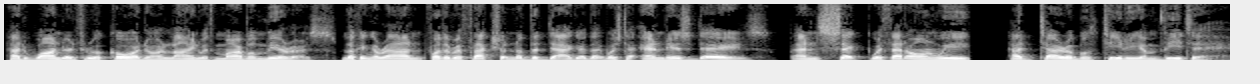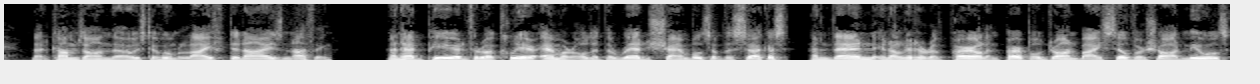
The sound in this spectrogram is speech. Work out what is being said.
had wandered through a corridor lined with marble mirrors, looking around for the reflection of the dagger that was to end his days, and sick with that ennui had terrible tedium vitae that comes on those to whom life denies nothing, and had peered through a clear emerald at the red shambles of the circus, and then, in a litter of pearl and purple drawn by silver-shod mules,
